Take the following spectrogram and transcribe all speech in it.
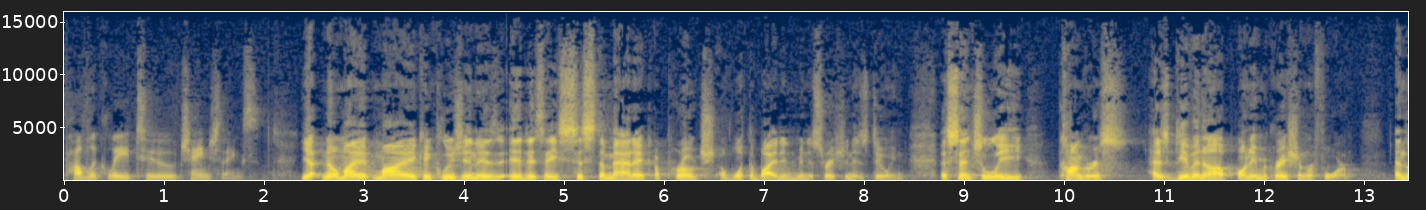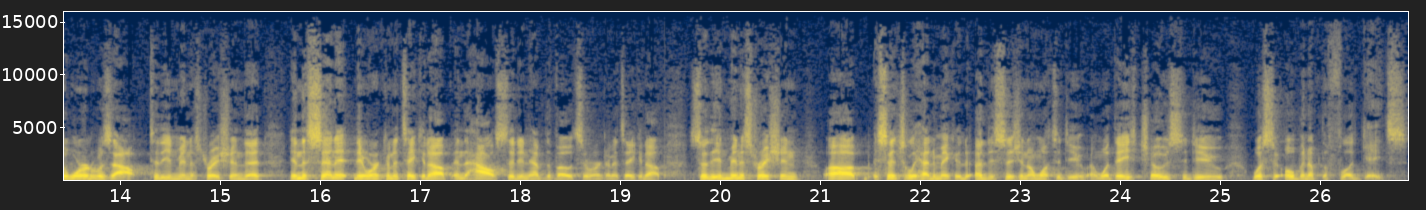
publicly to change things. Yeah, no, my, my conclusion is it is a systematic approach of what the Biden administration is doing. Essentially, Congress has given up on immigration reform and the word was out to the administration that in the Senate they weren't going to take it up, in the House they didn't have the votes, they weren't going to take it up. So the administration uh, essentially had to make a, a decision on what to do, and what they chose to do was to open up the floodgates.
